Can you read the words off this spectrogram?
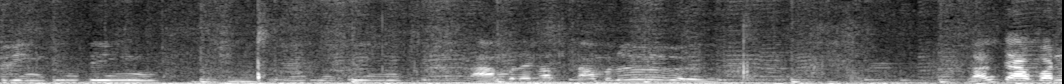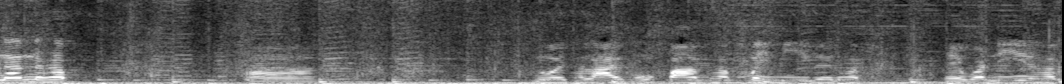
ติงติงติงติงติงงตามมาเลยครับตามมาเลย หลังจากวันนั้นนะครับหน่วยทลายของปาล์มครับไม่มีเลยนะครับ แต่วันนี้นะครับ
